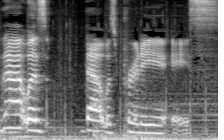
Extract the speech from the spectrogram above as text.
That was that was pretty ace.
